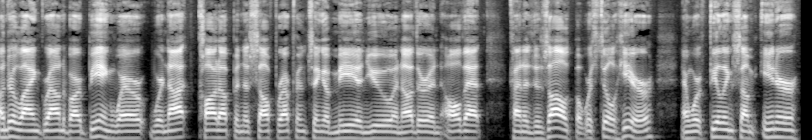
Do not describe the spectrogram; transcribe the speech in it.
underlying ground of our being where we're not caught up in the self referencing of me and you and other and all that kind of dissolves, but we're still here and we're feeling some inner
